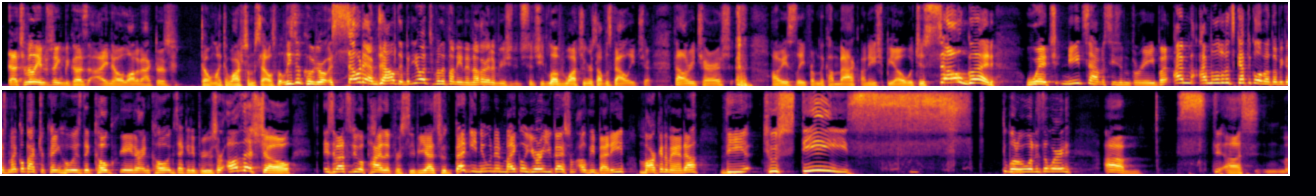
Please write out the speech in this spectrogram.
That's really interesting because I know a lot of actors don't like to watch themselves. But Lisa Kudrow is so damn talented. But you know what's really funny? In another interview, she said she loved watching herself as Valerie, Cher- Valerie Cherish, obviously from The Comeback on HBO, which is so good. Which needs to have a season three, but I'm I'm a little bit skeptical about that because Michael Patrick King, who is the co-creator and co-executive producer of that show, is about to do a pilot for CBS with Becki Newton and Michael Urie, you guys from Ugly Betty, Mark and Amanda, the two Stees. What, what is the word? Um, st- uh,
